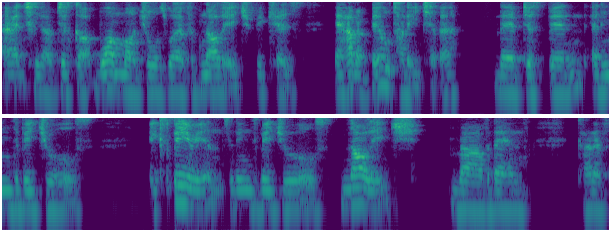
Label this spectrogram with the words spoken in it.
actually I've just got one module's worth of knowledge because they haven't built on each other. They've just been an individual's experience, an individual's knowledge, rather than kind of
